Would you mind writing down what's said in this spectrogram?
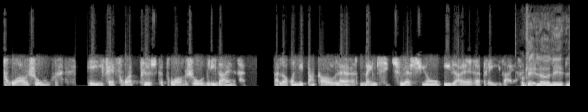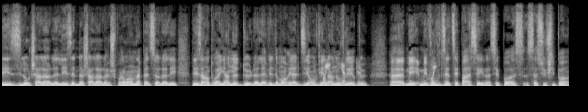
trois jours, et il fait froid plus que trois jours l'hiver. Alors, on est encore la même situation hiver après hiver. OK, là, les, les îlots de chaleur, là, les îles de chaleur, là, je sais pas comment on appelle ça, là, les, les endroits, il y en a deux. Là, la ville de Montréal dit on vient Oui, d'en ouvrir deux. deux. Euh, mais mais vous, Oui. vous dites c'est pas assez, là, c'est pas ça suffit pas.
